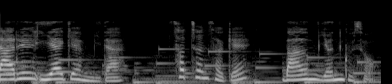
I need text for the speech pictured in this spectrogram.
나를 이야기합니다. 서천석의 마음연구소.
